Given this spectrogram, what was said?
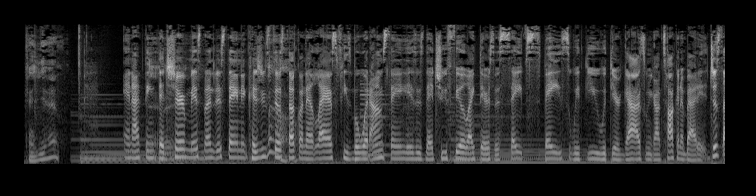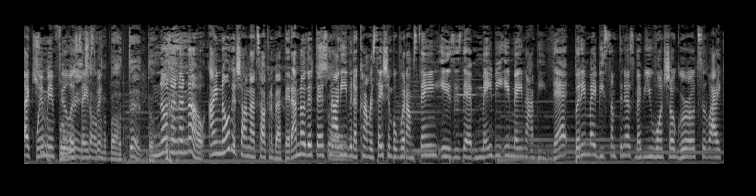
can you handle and I think that you're misunderstanding because you're still No. stuck on that last piece. But what I'm saying is, is that you feel like there's a safe space with you with your guys when you're talking about it. Just like women feel a safe talking space. about that though. No, no, no, no. I know that y'all not talking about that. I know that that's not even a conversation. But what I'm saying is, is that maybe it may not be that, but it may be something else. Maybe you want your girl to like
